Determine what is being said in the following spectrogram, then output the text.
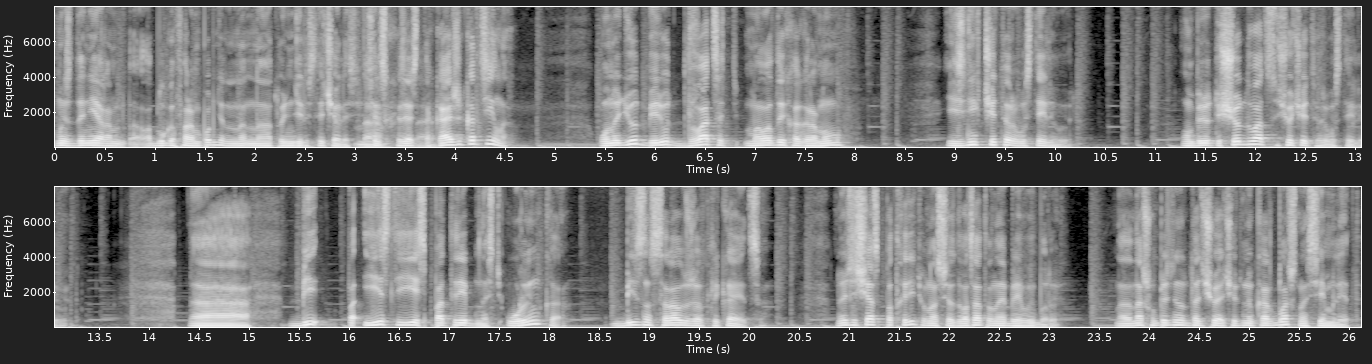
Мы с Данияром Аблугафаром, помните, на, на той неделе встречались? Да, Сельское хозяйство. Такая же картина. Он идет, берет 20 молодых агрономов, из них четверо выстреливают. Он берет еще 20, еще четверо выстреливают. А, би- если есть потребность у рынка, бизнес сразу же откликается. Но если сейчас подходить, у нас сейчас 20 ноября выборы. Надо нашему президенту дать еще очередной карт-бланш на 7 лет.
